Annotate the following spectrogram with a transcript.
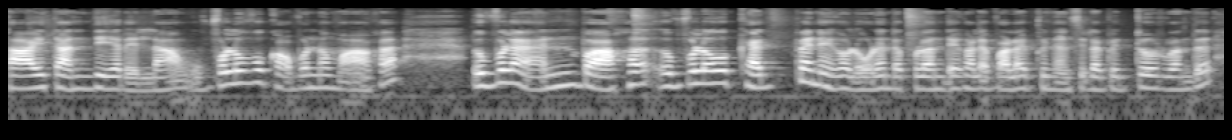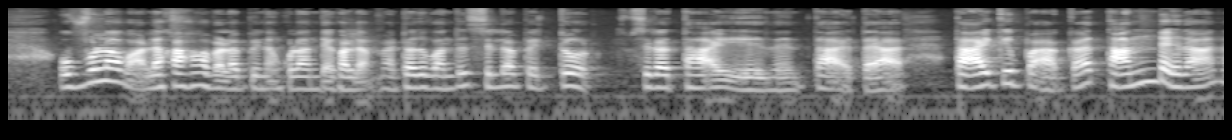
தாய் தந்தையர் எல்லாம் இவ்வளவு கவனமாக இவ்வளோ அன்பாக இவ்வளவு கற்பனைகளோடு அந்த குழந்தைகளை வளர்ப்பின சில பெற்றோர் வந்து இவ்வளோ அழகாக வளர்ப்பின குழந்தைகளை. மற்றது வந்து சில பெற்றோர் சில தாய் தாய் தா- தாய்க்கு பார்க்க தந்தை தான்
